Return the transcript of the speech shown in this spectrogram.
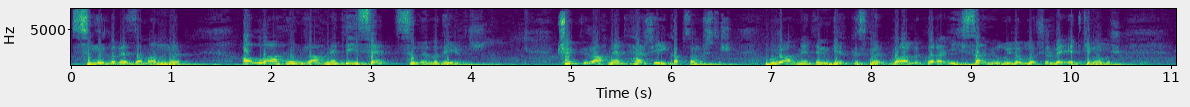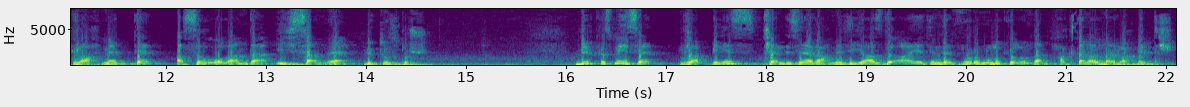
sınırlı ve zamanlı. Allah'ın rahmeti ise sınırlı değildir. Çünkü rahmet her şeyi kapsamıştır. Bu rahmetin bir kısmı varlıklara ihsan yoluyla ulaşır ve etkin olur. Rahmette asıl olan da ihsan ve lütuftur. Bir kısmı ise Rabbiniz kendisine rahmeti yazdığı ayetinde zorunluluk yolundan haktan alınan rahmettir.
